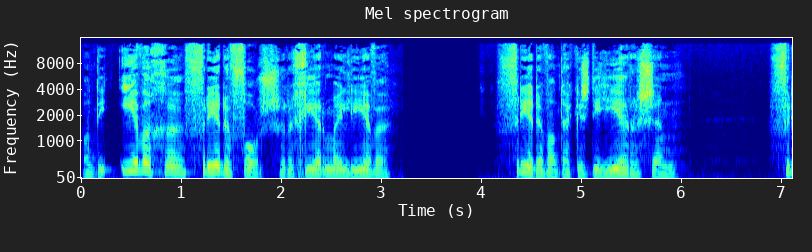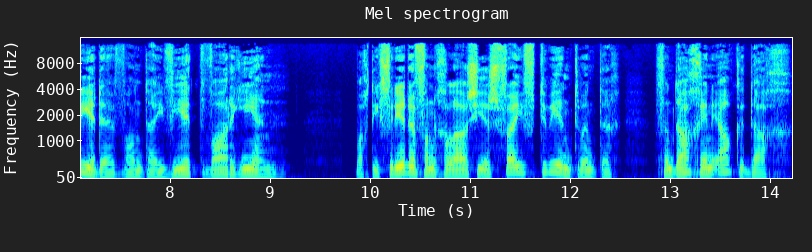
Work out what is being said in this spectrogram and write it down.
want die ewige vredevors regeer my lewe. Vrede want ek is die Here se. Vrede want hy weet waarheen. Mag die vrede van Galasiërs 5:22 vandag en elke dag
